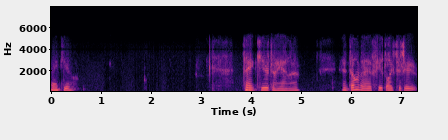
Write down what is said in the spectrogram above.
Thank you. Thank you, Diana. And Donna, if you'd like to do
